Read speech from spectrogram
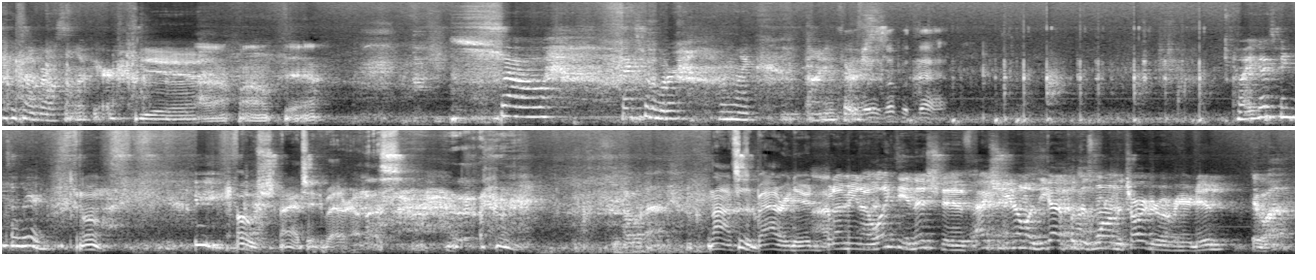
you can tell girls don't live here. yeah. Uh, well, yeah. So, thanks for the order. I'm like dying of What is thirst. up with that? Why are you guys being so weird? Oh. Oh, sh- I gotta change the battery on this. Nah, it's just a battery, dude. But I mean, I like the initiative. Actually, you know what? You gotta put this one on the charger over here, dude. Do what?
